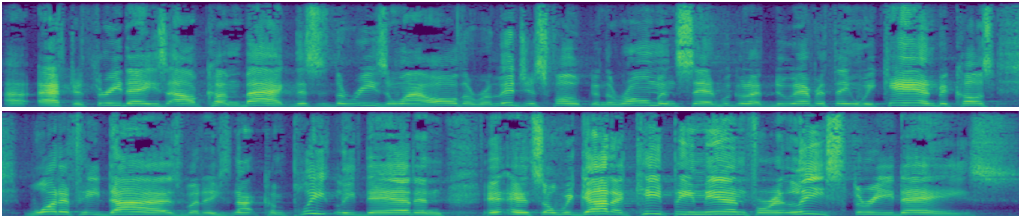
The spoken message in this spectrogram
uh, after three days, I'll come back, this is the reason why all the religious folk and the Romans said, we're going to have to do everything we can because what if he dies, but he's not completely dead? And, and, and so we got to keep him in for at least three days.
